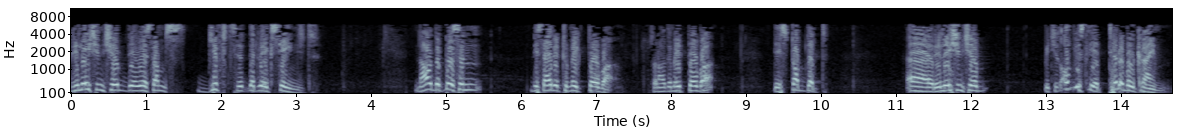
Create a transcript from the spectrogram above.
relationship, there were some gifts that were exchanged. Now the person decided to make tawbah. So now they made tawbah. They stopped that uh, relationship, which is obviously a terrible crime.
